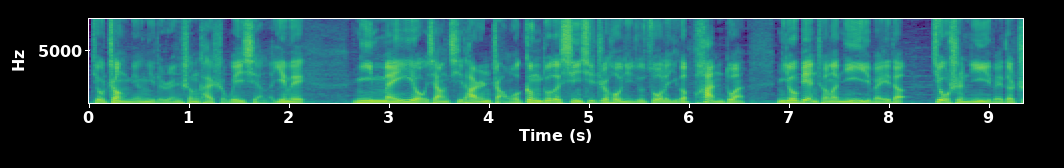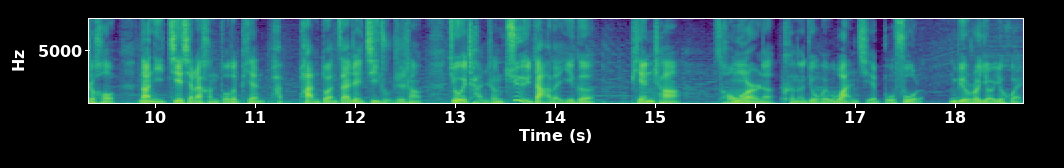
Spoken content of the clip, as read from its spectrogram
就证明你的人生开始危险了，因为你没有像其他人掌握更多的信息之后，你就做了一个判断，你就变成了你以为的。就是你以为的之后，那你接下来很多的片判判断，在这基础之上，就会产生巨大的一个偏差，从而呢，可能就会万劫不复了。你比如说有一回，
